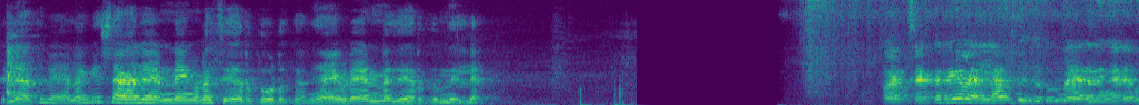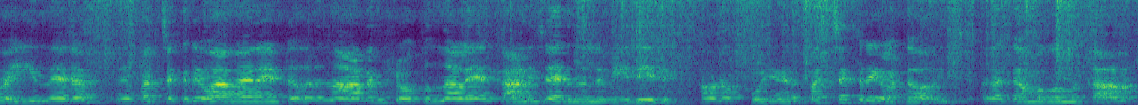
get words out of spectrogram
ഇതിനകത്ത് വേണമെങ്കിൽ ശകല എണ്ണയും കൂടെ ചേർത്ത് കൊടുക്കാം. ഞാൻ ഇവിടെ എണ്ണ ചേർക്കുന്നില്ല. പച്ചക്കറികളെല്ലാം തീർന്നായിരുന്നു. ഇങ്ങനെ വൈകുന്നേരം പച്ചക്കറി വാങ്ങാനായിട്ട് ഒരു നാടൻ ഷോപ്പ് ഇന്നാളെ ഞാൻ കാണിച്ചായിരുന്നല്ലോ വീഡിയോയിൽ അവിടെ പോയി അങ്ങനെ പച്ചക്കറികളൊക്കെ വാങ്ങിച്ചു. അതൊക്കെ നമുക്കൊന്ന് കാണാം.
